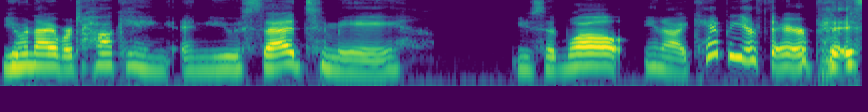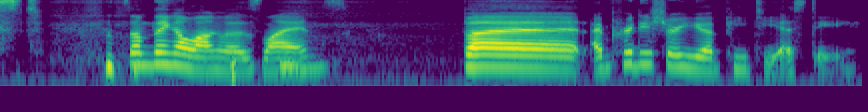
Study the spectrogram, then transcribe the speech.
you and I were talking and you said to me, you said, "Well, you know, I can't be your therapist." Something along those lines. But I'm pretty sure you have PTSD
